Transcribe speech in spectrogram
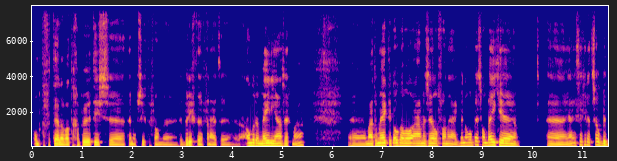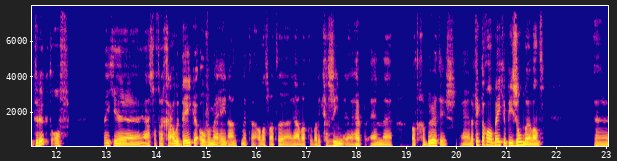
om te vertellen wat er gebeurd is ten opzichte van de, de berichten vanuit de andere media, zeg maar. maar toen merkte ik ook al wel aan mezelf van, ja, ik ben al best wel een beetje, ja, zeg je dat zo, bedrukt of een beetje ja, alsof er een grauwe deken over me heen hangt met alles wat, ja, wat, wat ik gezien heb en wat er gebeurd is. En dat vind ik toch wel een beetje bijzonder, want uh,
